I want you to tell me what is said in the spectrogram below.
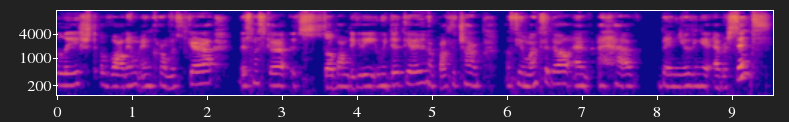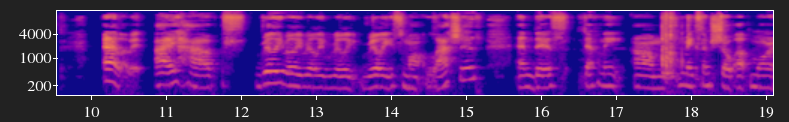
Unlashed Volume and Curl Mascara. This mascara is so bomb diggity. We did get it in a BoxyCharm a few months ago and I have been using it ever since. And I love it. I have really, really, really, really, really small lashes and this definitely um, makes them show up more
